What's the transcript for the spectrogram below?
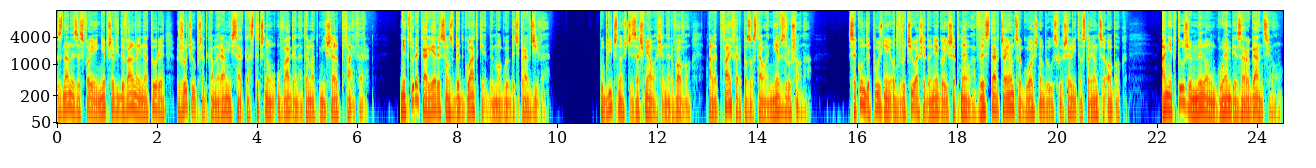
znany ze swojej nieprzewidywalnej natury, rzucił przed kamerami sarkastyczną uwagę na temat Michelle Pfeiffer. Niektóre kariery są zbyt gładkie, by mogły być prawdziwe. Publiczność zaśmiała się nerwowo, ale Pfeiffer pozostała niewzruszona. Sekundy później odwróciła się do niego i szepnęła, wystarczająco głośno, by usłyszeli to stojący obok. A niektórzy mylą głębie z arogancją.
